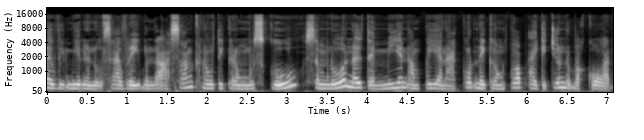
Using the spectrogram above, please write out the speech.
នៅវិមានអនុស្សាវរីយ៍បណ្ដោះអាសន្នក្នុងទីក្រុងមូស្គូសំណួរនៅតែមានអំពីអនាគតនៃកងទ័ពឯកជនរបស់គាត់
